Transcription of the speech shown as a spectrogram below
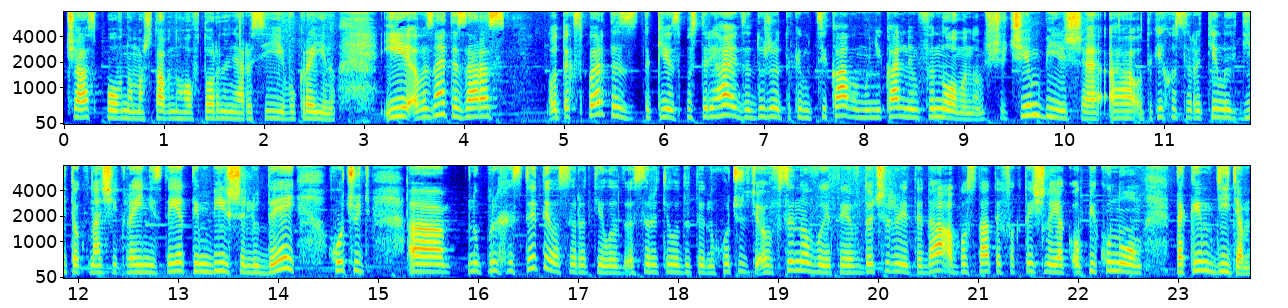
час повномасштабного вторгнення Росії в Україну. І ви знаєте, зараз. От експерти з- такі спостерігають за дуже таким цікавим унікальним феноменом, що чим більше е, таких осиротілих діток в нашій країні стає, тим більше людей хочуть е, ну прихистити осиротілу, осиротілу дитину, хочуть всиновити, вдочерити, да, або стати фактично як опікуном таким дітям.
